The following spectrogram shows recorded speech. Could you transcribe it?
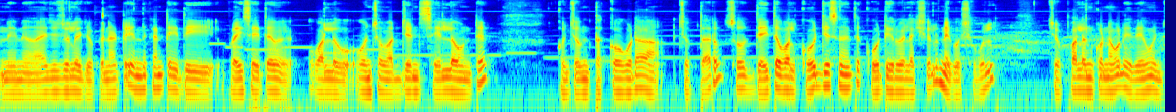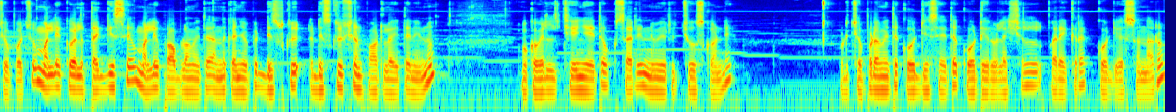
నేను యాజ్ యూజువల్గా చెప్పినట్టు. ఎందుకంటే ఇది ప్రైస్ అయితే వాళ్ళు కొంచెం అర్జెంట్ సేల్లో ఉంటే కొంచెం తక్కువ కూడా చెప్తారు. సో అయితే వాళ్ళు కోట్ చేసిన అయితే కోటి ఇరవై లక్షలు నెగోషియబుల్ చెప్పాలనుకున్నా కూడా ఇదేమో చెప్పొచ్చు. మళ్ళీ ఒకవేళ తగ్గిస్తే మళ్ళీ ప్రాబ్లం అయితే అందుకని చెప్పి డిస్క్రి డిస్క్రిప్షన్ పార్ట్లో అయితే నేను ఒకవేళ చేంజ్ అయితే ఒకసారి మీరు చూసుకోండి. ఇప్పుడు చెప్పడం అయితే కోట్ చేసి అయితే కోటి ఇరవై లక్షలు పర్ ఎకరా కోట్ చేస్తున్నారు.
